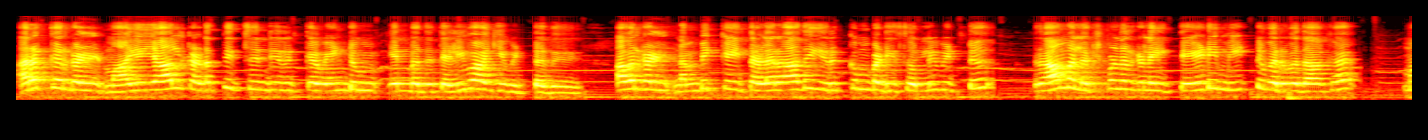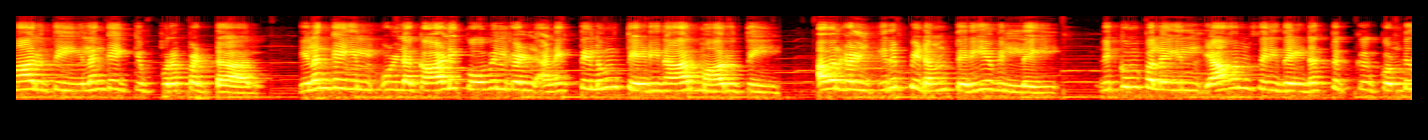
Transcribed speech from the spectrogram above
அரக்கர்கள் மாயையால் கடத்திச் சென்றிருக்க வேண்டும் என்பது தெளிவாகிவிட்டது. அவர்கள் நம்பிக்கை தளராது இருக்கும்படி சொல்லிவிட்டு ராம லக்ஷ்மணர்களை தேடி மீட்டு வருவதாக மாருதி இலங்கைக்கு புறப்பட்டார். இலங்கையில் உள்ள காளி கோவில்கள் அனைத்திலும் தேடினார் மாருதி. அவர்கள் இருப்பிடம் தெரியவில்லை. நிக்கும்பலையில் யாகம் செய்த இடத்துக்கு கொண்டு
